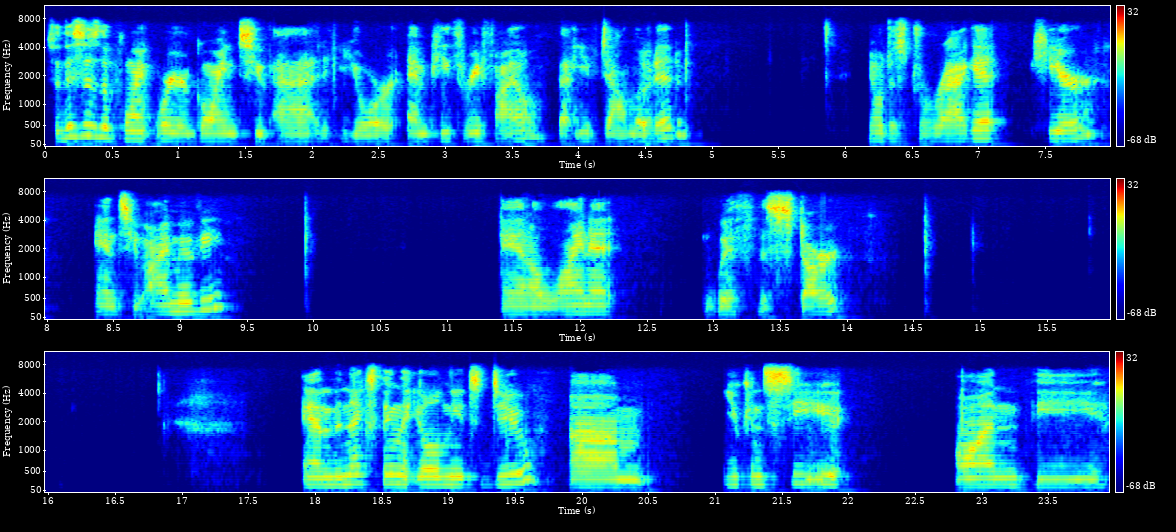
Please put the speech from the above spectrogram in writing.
So this is the point where you're going to add your MP3 file that you've downloaded. You'll just drag it here into iMovie and align it with the start. And the next thing that you'll need to do, um, you can see on the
